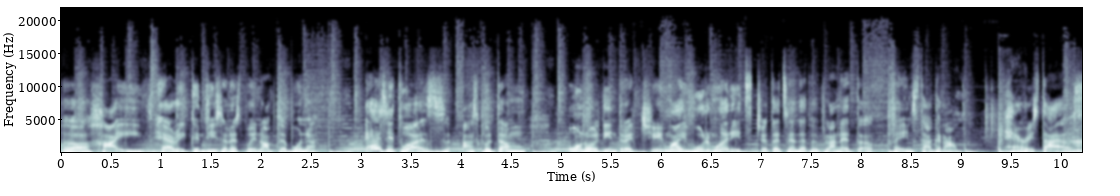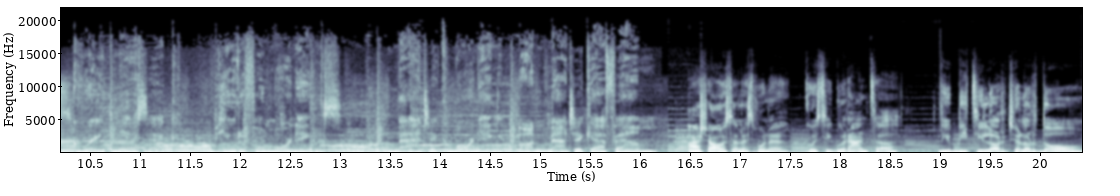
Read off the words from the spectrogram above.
uh, Hai, Harry, când vii să ne spui noapte bună? As it was, ascultăm unul dintre cei mai urmăriți cetățeni de pe planetă pe Instagram, Harry Styles. Great music, beautiful mornings. Magic Morning on Magic FM. Așa o să le spună cu siguranță iubiților celor două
